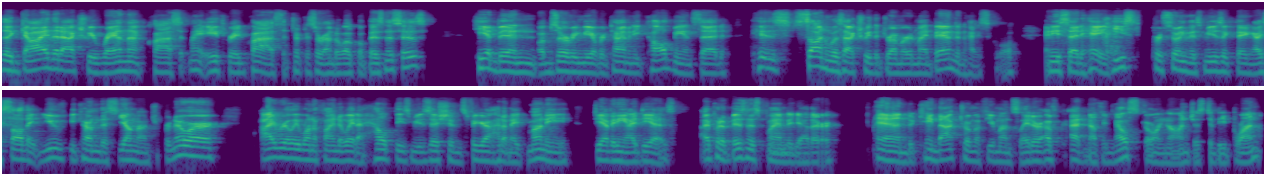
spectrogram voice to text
The guy that actually ran that class at my eighth grade class that took us around to local businesses, he had been observing me over time and he called me and said, his son was actually the drummer in my band in high school. And he said, Hey, he's pursuing this music thing. I saw that you've become this young entrepreneur. I really want to find a way to help these musicians figure out how to make money. Do you have any ideas? I put a business plan mm. together and came back to him a few months later. I've had nothing else going on, just to be blunt.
